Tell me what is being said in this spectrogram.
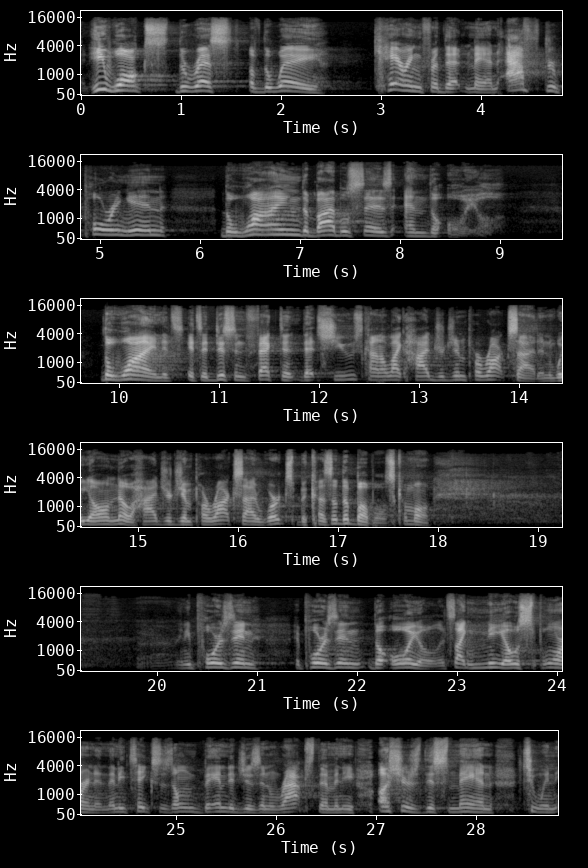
and he walks the rest of the way caring for that man after pouring in the wine, the Bible says, and the oil the wine, it's, it's a disinfectant that's used kind of like hydrogen peroxide. And we all know hydrogen peroxide works because of the bubbles. Come on. And he pours in, he pours in the oil. It's like neosporin. And then he takes his own bandages and wraps them and he ushers this man to an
